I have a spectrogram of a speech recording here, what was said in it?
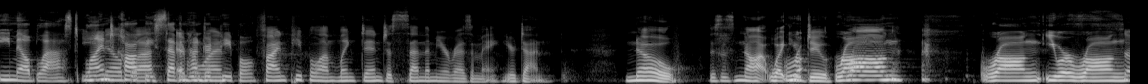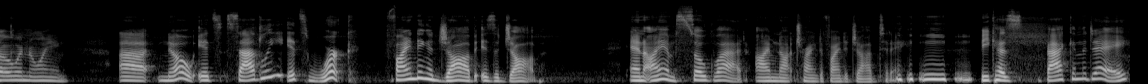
email blast, blind Email copy, seven hundred people. Find people on LinkedIn. Just send them your resume. You're done. No, this is not what you do. wrong. wrong. You are wrong. so annoying. Uh, no, it's sadly, it's work. Finding a job is a job. And I am so glad I'm not trying to find a job today. because back in the day,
